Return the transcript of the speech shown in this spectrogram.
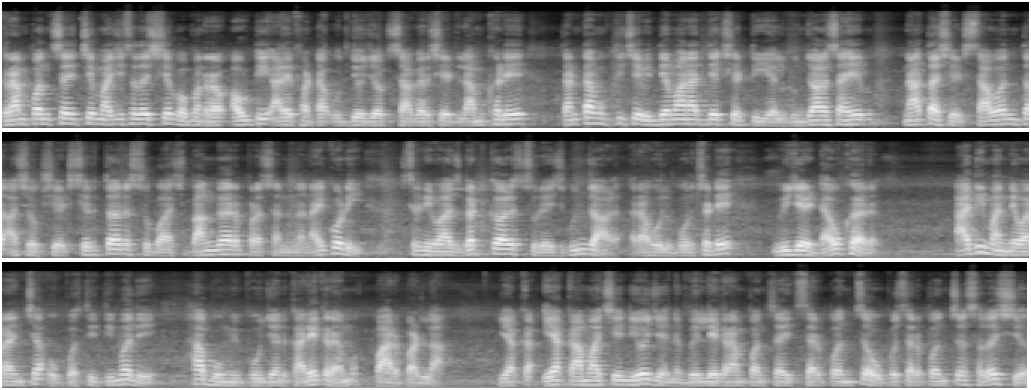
ग्रामपंचायतचे माजी सदस्य बबनराव आवटी आळेफाटा उद्योजक सागर शेठ लामखडे तंटामुक्तीचे विद्यमान अध्यक्ष टी एल गुंजाळसाहेब नाता शेठ सावंत अशोक शेठ शिरतर सुभाष बांगर प्रसन्न नायकोडी श्रीनिवास गटकळ सुरेश गुंजाळ राहुल बोरचटे विजय डावकर आदी मान्यवरांच्या उपस्थितीमध्ये हा भूमिपूजन कार्यक्रम पार पडला. या का या कामाचे नियोजन बेल्ले ग्रामपंचायत सरपंच उपसरपंच सदस्य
